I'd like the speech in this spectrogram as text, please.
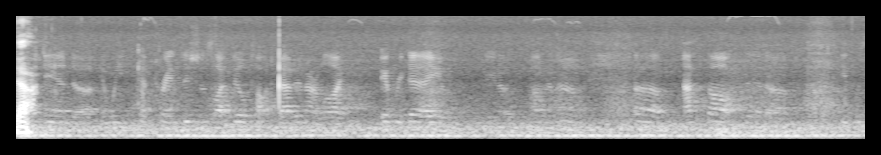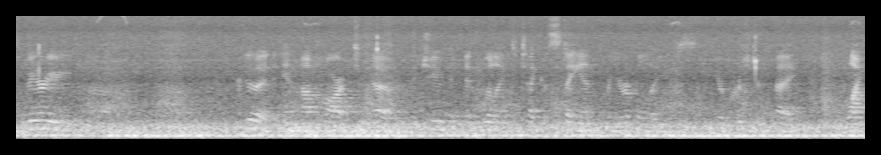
Yeah. And, uh, and we have transitions like Bill talked about in our life every day, you know, on and on. Um, I thought that, um, it was very, uh, good in my heart to know that you had been willing to take a stand for your beliefs, your Christian faith, like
